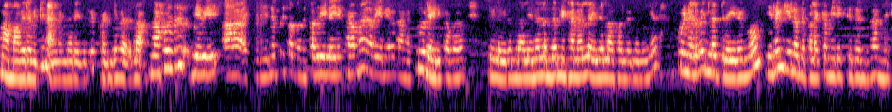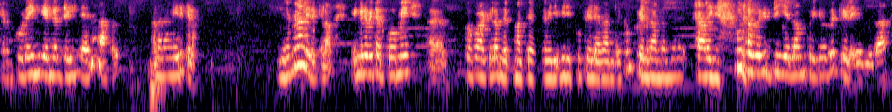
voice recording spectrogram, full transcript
மாமாவிரை விட்டு நாங்கள் நிறைய இதுக்கு கொண்டு வரலாம். நகுல் வெவே- என்ன எப்படி சொல்றது? கதிரையில இருக்காம நிறைய நேரம் நாங்க கீழே இருக்க வரோம். கீழே இருந்தாலே நல்ல மிக நல்ல இதெல்லாம் சொல்லுங்க நீங்க. புண்ணளவு இல்லத்துல இருங்கோம் இலங்கையில அந்த பழக்கம் இருக்குதுன்னு தான் நினைக்கிறேன். கூட இங்க எங்கள்கிட்ட இல்லைன்னு நகுல் ஆனா நாங்க இருக்கலாம். விரும்பினால் இருக்கலாம். எங்களை விட்டு எப்பவுமே சோஃபாக்கில் அந்த மற்ற விரி விரிப்பு கீழே தான் இருக்கும். கீழே தான் வந்து காலை உணவு டீ எல்லாம் குடிக்கிறது கீழே இருந்துதான்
